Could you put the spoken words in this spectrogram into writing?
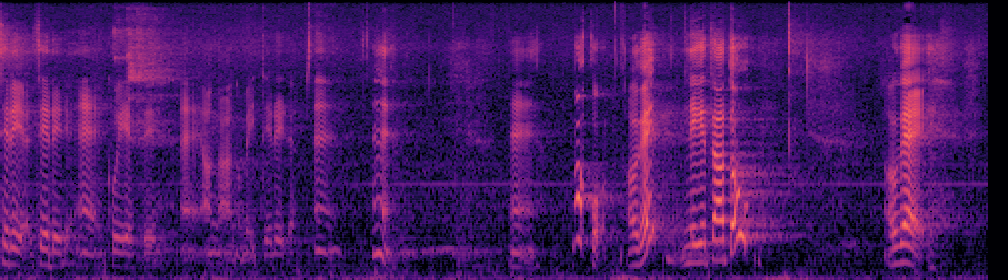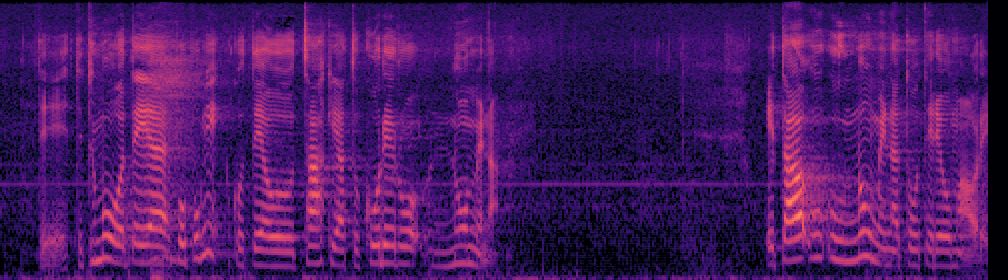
te rea, te rea, eh, koe e te eh, anga anga mei te rea. Eh, eh, eh. moko, ok, nege tātou. Ok, te, te tumo o te uh, popungi, ko te o tāke atu kōrero nōmena. E tā uu nōmena tō te reo Māori.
